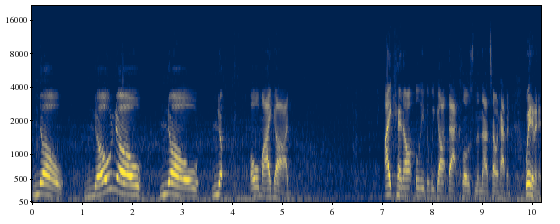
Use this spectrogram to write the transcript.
No. No, no. No. No. Oh, my God. I cannot believe that we got that close and then that's how it happened. Wait a minute.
